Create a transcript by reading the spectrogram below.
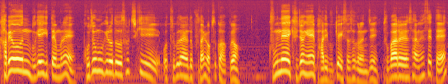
가벼운 무게이기 때문에 보조 무기로도 솔직히 뭐 들고 다녀도 부담이 없을 것 같고요. 국내 규정에 발이 묶여 있어서 그런지 두 발을 사용했을 때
